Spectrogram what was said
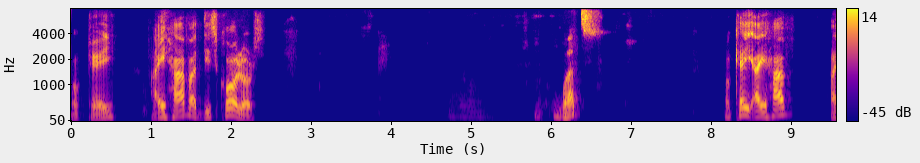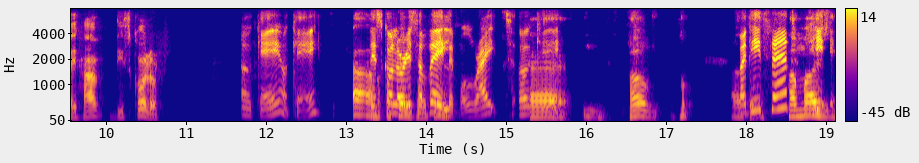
Okay. I have uh, these colors. What? Okay, I have I have this color. Okay, okay. Ah, this color okay, is okay. available, right? Okay. Uh, how, how- but he said, he-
